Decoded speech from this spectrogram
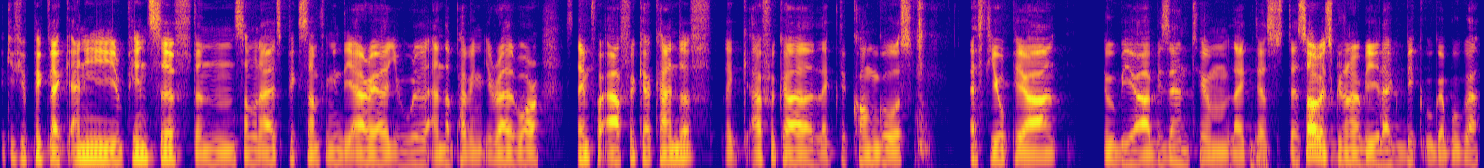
like if you pick like any European civ, then someone else picks something in the area, you will end up having Irel War. Same for Africa, kind of like Africa, like the Congos, Ethiopia, Nubia, Byzantium. Like there's there's always gonna be like big Ooga Booga.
